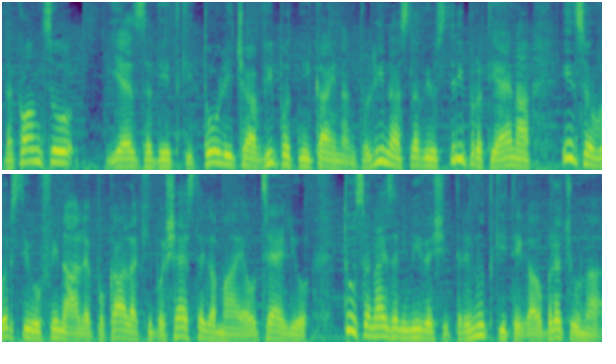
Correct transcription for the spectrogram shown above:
Na koncu je z zadetki Toliča, Vipotnika in Antolina slavil s 3 proti 1 in se uvrstil v finale pokala, ki bo 6. maja v celju. Tu so najzanimivejši trenutki tega obračuna.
